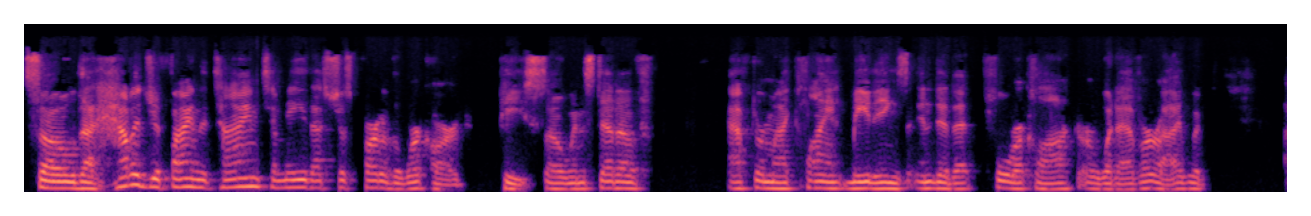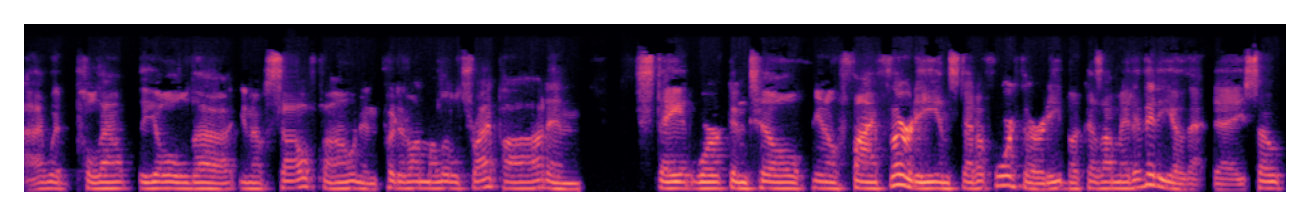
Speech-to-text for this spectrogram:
So the how did you find the time? To me, that's just part of the work hard piece. So instead of after my client meetings ended at four o'clock or whatever, I would I would pull out the old uh, you know cell phone and put it on my little tripod and stay at work until you know 5:30 instead of 4:30 because I made a video that day. So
